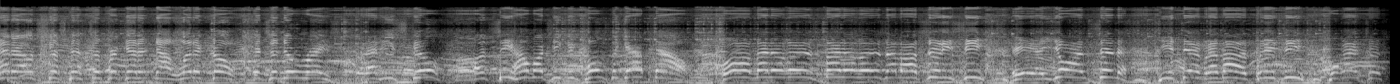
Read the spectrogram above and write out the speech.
And Alex just has to forget it now. Let it go. It's a new race. And he's still, let's see how much he can close the gap now. Et Johansson, qui était vraiment prédit pour être...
